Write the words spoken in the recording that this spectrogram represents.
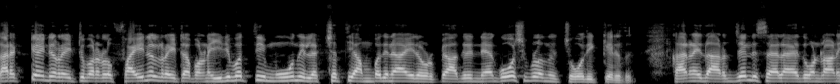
കറക്റ്റ് അതിന്റെ റേറ്റ് പറയുള്ളൂ ഫൈനൽ റേറ്റാണ് പറഞ്ഞത് ഇരുപത്തി മൂന്ന് ലക്ഷത്തി അമ്പതിനായിരം റുപ്യ അതിൽ നെഗോഷ്യബിൾ ഒന്നും ചോദിക്കരുത്. കാരണം ഇത് അർജന്റ് സെയിൽ ആയതുകൊണ്ടാണ്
